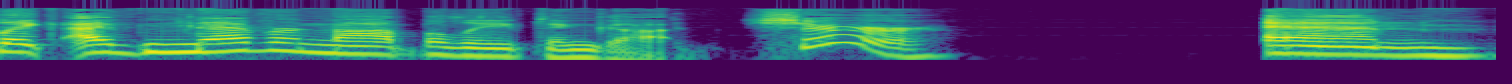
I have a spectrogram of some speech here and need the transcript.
like, I've never not believed in God. Sure. And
